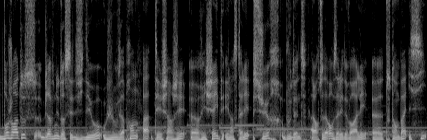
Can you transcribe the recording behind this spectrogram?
Bonjour à tous, bienvenue dans cette vidéo où je vais vous apprendre à télécharger euh, Reshade et l'installer sur Bloodhunt. Alors tout d'abord vous allez devoir aller euh, tout en bas ici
